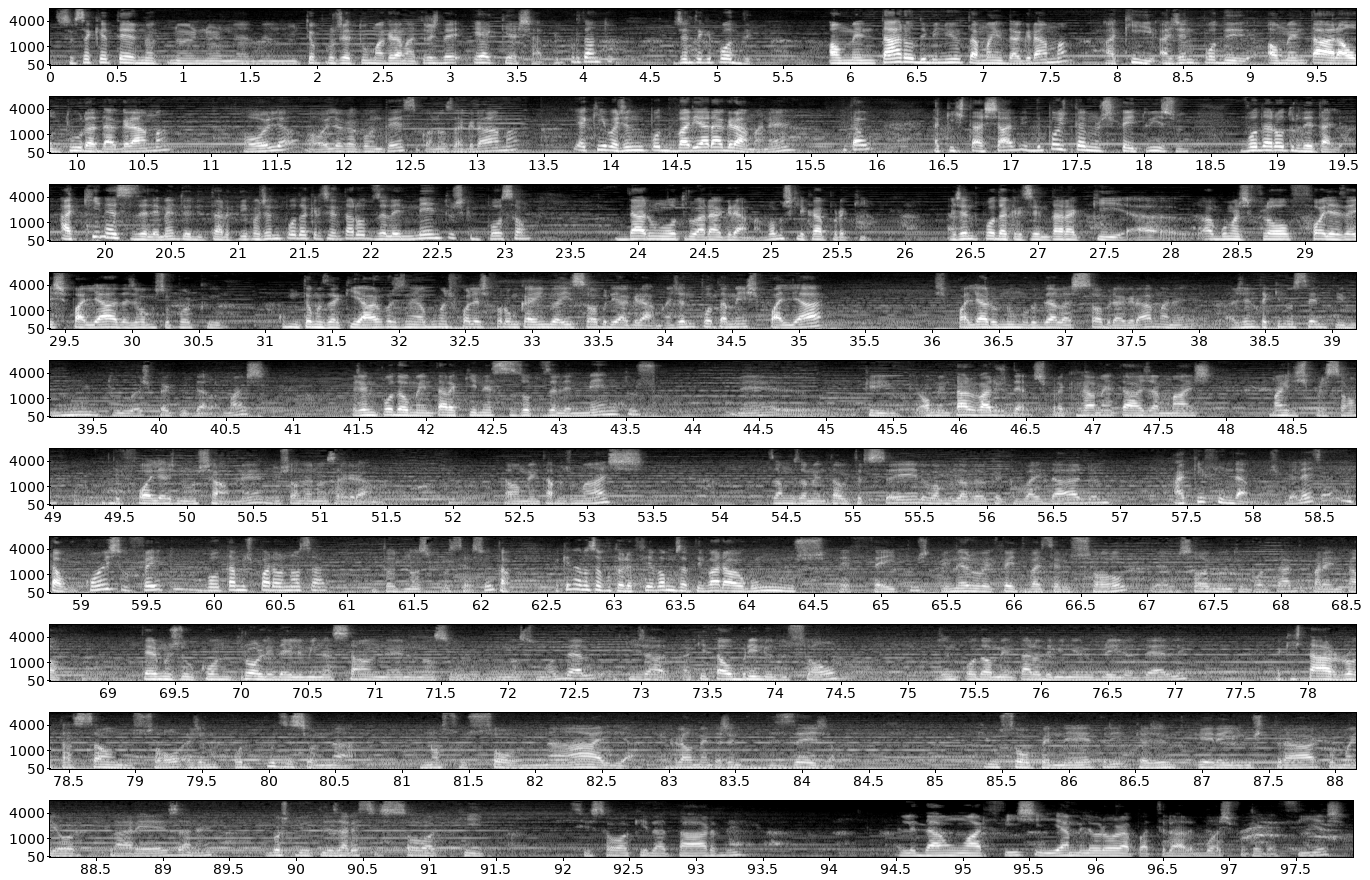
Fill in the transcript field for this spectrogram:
Se você quer ter no, no, no, no teu projeto uma grama 3D, é aqui a chave. E, portanto, a gente aqui pode aumentar ou diminuir o tamanho da grama. Aqui a gente pode aumentar a altura da grama. Olha, olha o que acontece com a nossa grama. E aqui a gente pode variar a grama, né? Então, aqui está a chave. Depois de termos feito isso, vou dar outro detalhe. Aqui nesses elementos editar tipo, a gente pode acrescentar outros elementos que possam dar um outro ar à grama. Vamos clicar por aqui. A gente pode acrescentar aqui uh, algumas folhas espalhadas, vamos supor que, como temos aqui árvores, né, algumas folhas foram caindo aí sobre a grama. A gente pode também espalhar, espalhar o número delas sobre a grama, né? A gente aqui não sente muito o aspecto dela, mas a gente pode aumentar aqui nesses outros elementos, né? aumentar vários deles, para que realmente haja mais, mais dispersão de folhas no chão, né? no chão da nossa grama. Então aumentamos mais Vamos aumentar o terceiro, vamos lá ver o que, é que vai dar. Aqui findamos, beleza? Então, com isso feito, voltamos para o nosso, todo o nosso processo. Então, aqui na nossa fotografia vamos ativar alguns efeitos. Primeiro o efeito vai ser o sol. Né? O sol é muito importante para então termos o controle da iluminação né, no, nosso, no nosso modelo. Aqui, já, aqui está o brilho do sol. A gente pode aumentar ou diminuir o brilho dele. Aqui está a rotação do Sol, a gente pode posicionar nosso Sol na área que realmente a gente deseja que o Sol penetre, que a gente queira ilustrar com maior clareza, né? Gosto de utilizar esse Sol aqui, esse Sol aqui da tarde, ele dá um ar fixe e é a melhor hora para tirar boas fotografias.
